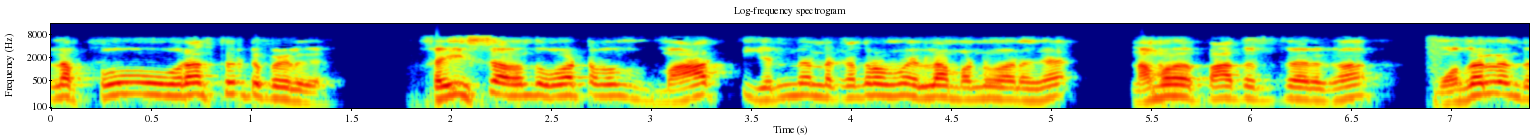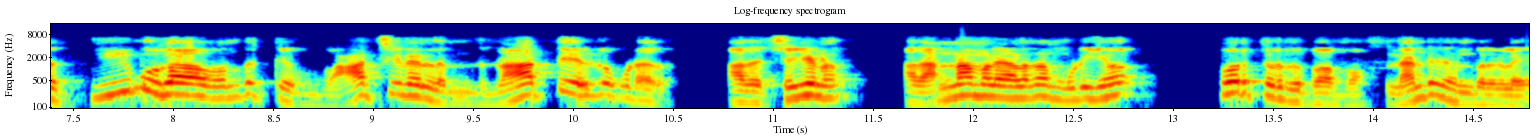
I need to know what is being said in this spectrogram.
எல்லாம் பூரா திருட்டு போயிடுங்க சைஸாக வந்து ஓட்டை வந்து மாற்றி என்னென்ன கந்தரமோ எல்லாம் பண்ணுவானுங்க. நம்மளை பார்த்துட்டு தான் இருக்கோம். முதல்ல இந்த திமுக வந்து ஆட்சியில் இல்லை இந்த நாட்டே இருக்கக்கூடாது. அதை செய்யணும். அது அண்ணாமலையால தான் முடியும். பொறுத்திருந்து பார்ப்போம். நன்றி நண்பர்களே.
